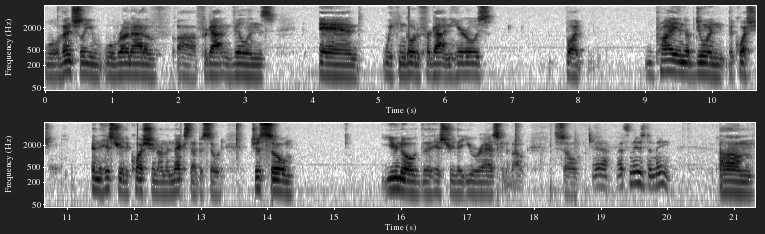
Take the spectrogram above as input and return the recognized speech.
will eventually we'll run out of uh, forgotten villains, and we can go to forgotten heroes. But we'll probably end up doing the question and the history of the question on the next episode, just so you know the history that you were asking about. So, Yeah, that's news to me. um,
